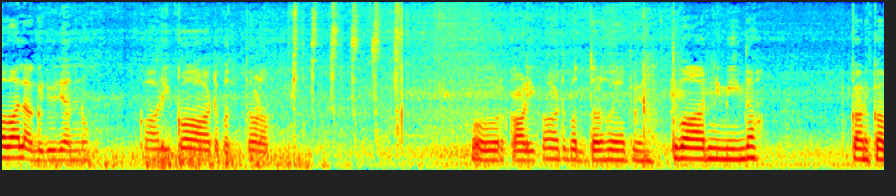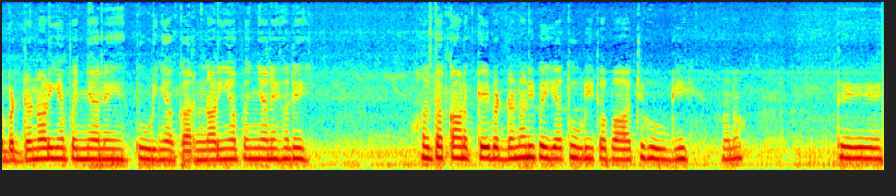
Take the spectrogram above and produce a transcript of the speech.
ਹਵਾ ਲੱਗ ਜੂ ਜਾਨੂੰ, ਕਾਲੀ ਘਾਟ ਬੱਦਲ। ਹੋਰ ਕਾਲੀ ਘਾਟ ਬੱਦਲ ਹੋਇਆ ਪਿਆ, ਦੀਵਾਰ ਨਹੀਂ ਮੀਂਹ ਦਾ। ਕਣਕਾਂ ਵੱਢਣ ਵਾਲੀਆਂ ਪਈਆਂ ਨੇ, ਤੂੜੀਆਂ ਕਰਨ ਵਾਲੀਆਂ ਪਈਆਂ ਨੇ ਹਲੇ। ਹਲ ਤਾਂ ਕਣਕ ਹੀ ਵੱਢਣ ਵਾਲੀ ਪਈ ਆ, ਤੂੜੀ ਤਾਂ ਬਾਅਦ ਚ ਹੋਊਗੀ, ਹਨਾ। ਤੇ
